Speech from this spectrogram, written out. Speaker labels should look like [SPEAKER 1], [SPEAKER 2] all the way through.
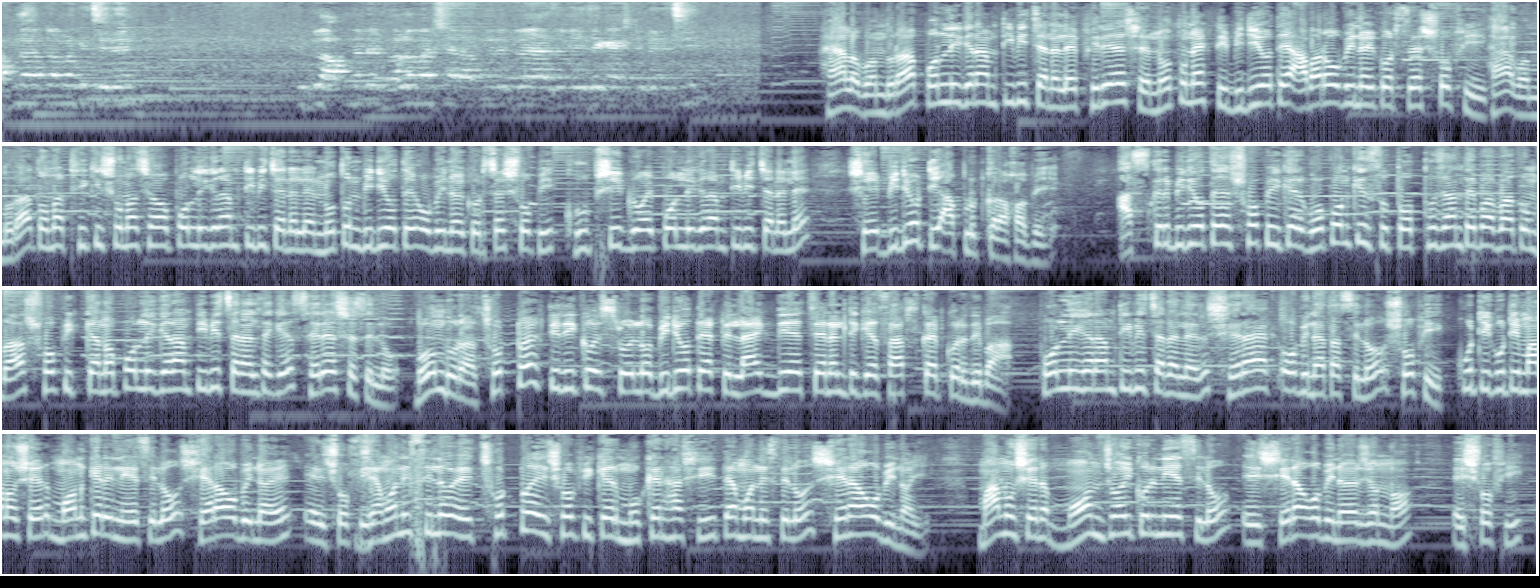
[SPEAKER 1] আপনারা তো আমাকে চেনেন। কিন্তু আপনাদের ভালোবাসা আর আপনাদের দয়া আজ আমি এই জায়গায় আসতে পেরেছি।
[SPEAKER 2] হ্যালো বন্ধুরা পল্লীগ্রাম টিভি চ্যানেলে ফিরে এসে নতুন একটি ভিডিওতে আবারও অভিনয় করছে শফিক। হ্যাঁ বন্ধুরা তোমরা ঠিকই শুনেছ পল্লীগ্রাম টিভি চ্যানেলে নতুন ভিডিওতে অভিনয় করছে শফিক। খুব শীঘ্রই পল্লীগ্রাম টিভি চ্যানেলে সেই ভিডিওটি আপলোড করা হবে। আজকের ভিডিওতে শফিকের গোপন কিছু তথ্য জানতে পারবা তোমরা। শফিক কেন পল্লীগ্রাম টিভি চ্যানেল থেকে ছেড়ে এসেছিল? বন্ধুরা, ছোট্ট একটি রিকোয়েস্ট রইল। ভিডিওতে একটি লাইক দিয়ে চ্যানেলটিকে সাবস্ক্রাইব করে দিবা। পল্লীগ্রাম টিভি চ্যানেলের সেরা এক অভিনেতা ছিল শফিক। কোটি কোটি মানুষের মন কেড়ে নিয়েছিল সেরা অভিনয়ে এই শফিক। যেমনই ছিল এই ছোট্ট এই শফিকের মুখের হাসি, তেমনই ছিল সেরা অভিনয়। মানুষের মন জয় করে নিয়েছিল এই সেরা অভিনয়ের জন্য এই শফিক।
